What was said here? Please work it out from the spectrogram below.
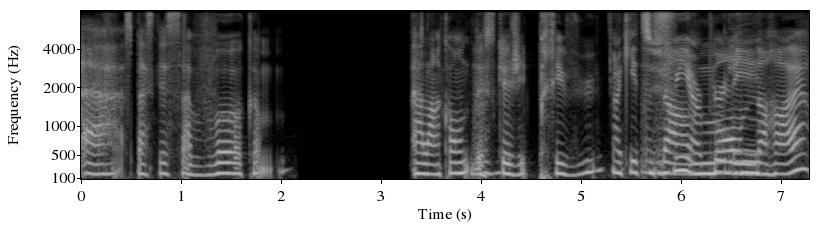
Ah, c'est parce que ça va comme à l'encontre de ce Mhm. que j'ai prévu OK, tu dans fuis un mon peu les. horaire,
